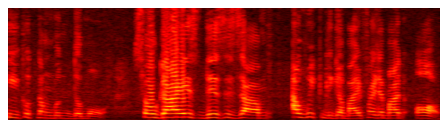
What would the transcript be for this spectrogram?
ikot ng mundo mo. So guys, this is um, a weekly gabay for the month of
